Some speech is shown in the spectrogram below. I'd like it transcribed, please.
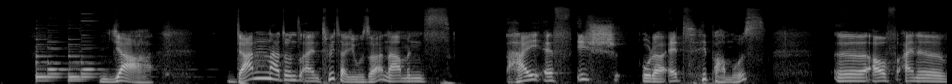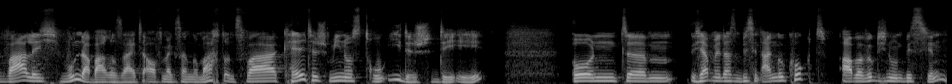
ja, dann hat uns ein Twitter-User namens HiFish oder Hippamus äh, auf eine wahrlich wunderbare Seite aufmerksam gemacht, und zwar keltisch-druidisch.de. Und ähm, ich habe mir das ein bisschen angeguckt, aber wirklich nur ein bisschen.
